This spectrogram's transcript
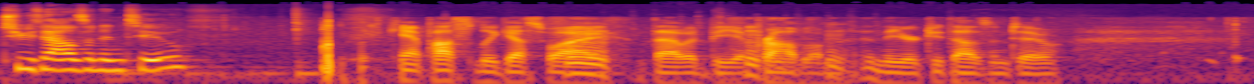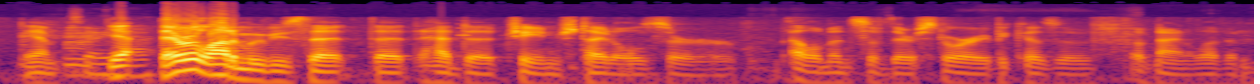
2002? Can't possibly guess why that would be a problem in the year 2002. Damn. So, yeah. yeah. there were a lot of movies that, that had to change titles or elements of their story because of, of 9/11.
